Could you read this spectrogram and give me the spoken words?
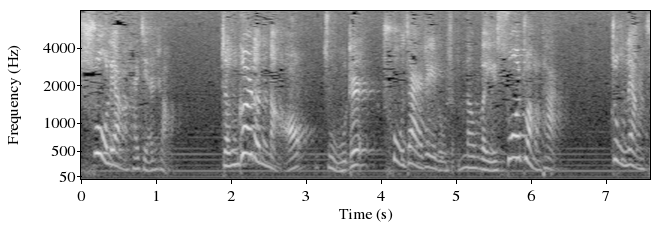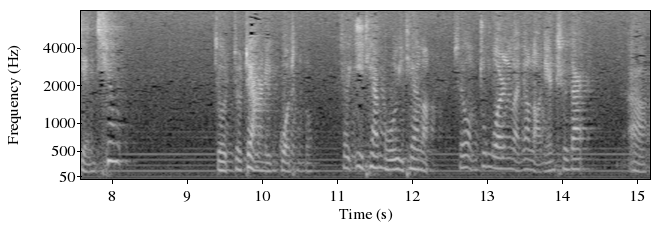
数量还减少，整个的脑组织处在这种什么呢？萎缩状态，重量减轻，就就这样的一个过程中，就一天不如一天了。所以我们中国人管叫老年痴呆，啊，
